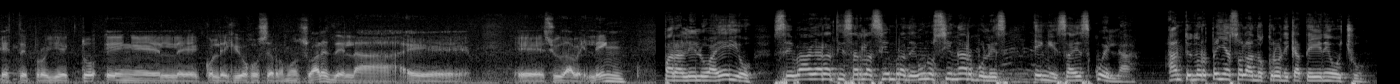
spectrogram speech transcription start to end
este proyecto en el eh, Colegio José Ramón Suárez de la eh, Ciudad Belén. Paralelo a ello, se va a garantizar la siembra de unos 100 árboles en esa escuela. Antenor Peña Solano, Crónica TN8.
